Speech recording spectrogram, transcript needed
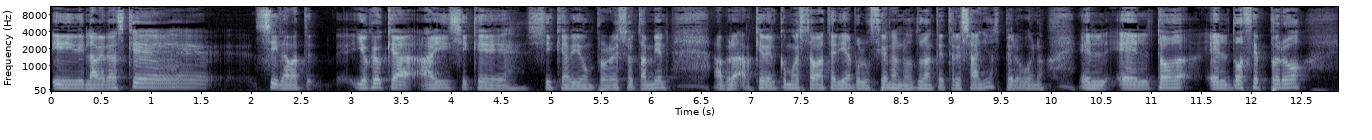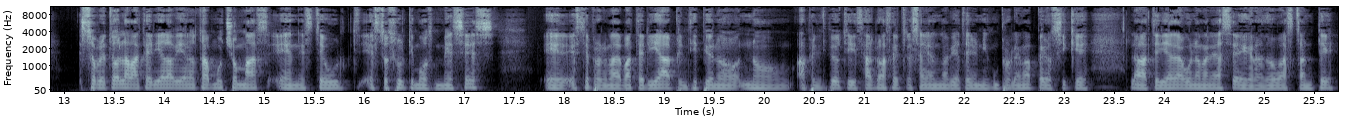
y la verdad es que sí, la batería yo creo que ahí sí que sí que ha habido un progreso. También habrá que ver cómo esta batería evoluciona ¿no? durante tres años, pero bueno, el, el, todo, el 12 Pro, sobre todo la batería lo había notado mucho más en este estos últimos meses. Eh, este problema de batería al principio no, no al principio utilizarlo hace tres años no había tenido ningún problema pero sí que la batería de alguna manera se degradó bastante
